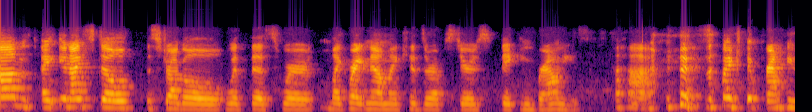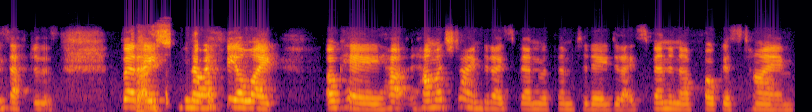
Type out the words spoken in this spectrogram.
Um, I, and I still struggle with this. Where like right now, my kids are upstairs baking brownies. so I get brownies after this but nice. I, you know, I feel like, okay, how, how much time did I spend with them today? Did I spend enough focused time?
